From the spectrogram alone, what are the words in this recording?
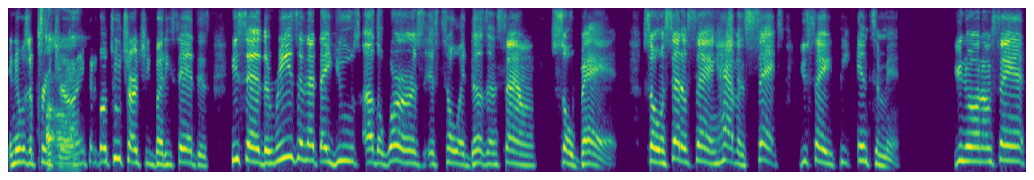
And it was a preacher. Uh-oh. I ain't gonna go too churchy, but he said this. He said the reason that they use other words is so it doesn't sound so bad. So instead of saying having sex, you say be intimate. You know what I'm saying?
